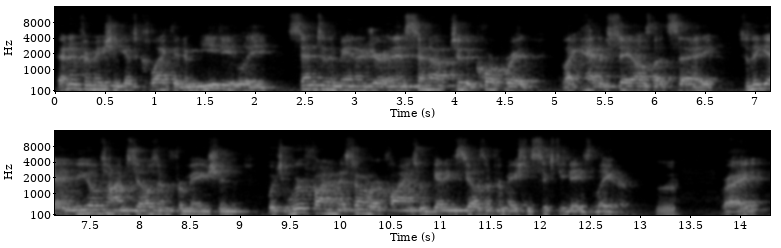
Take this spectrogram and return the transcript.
That information gets collected immediately, sent to the manager, and then sent up to the corporate, like head of sales, let's say. So they get real time sales information, which we're finding that some of our clients were getting sales information 60 days later. Mm. Right.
